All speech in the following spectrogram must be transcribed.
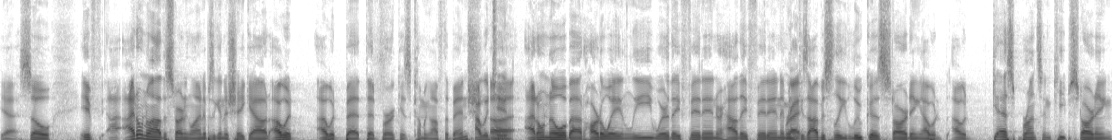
Yeah. So if I, I don't know how the starting lineup is going to shake out, I would I would bet that Burke is coming off the bench. I would too. Uh, I don't know about Hardaway and Lee where they fit in or how they fit in. I mean, Right. because obviously Luka's starting. I would I would guess Brunson keeps starting.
